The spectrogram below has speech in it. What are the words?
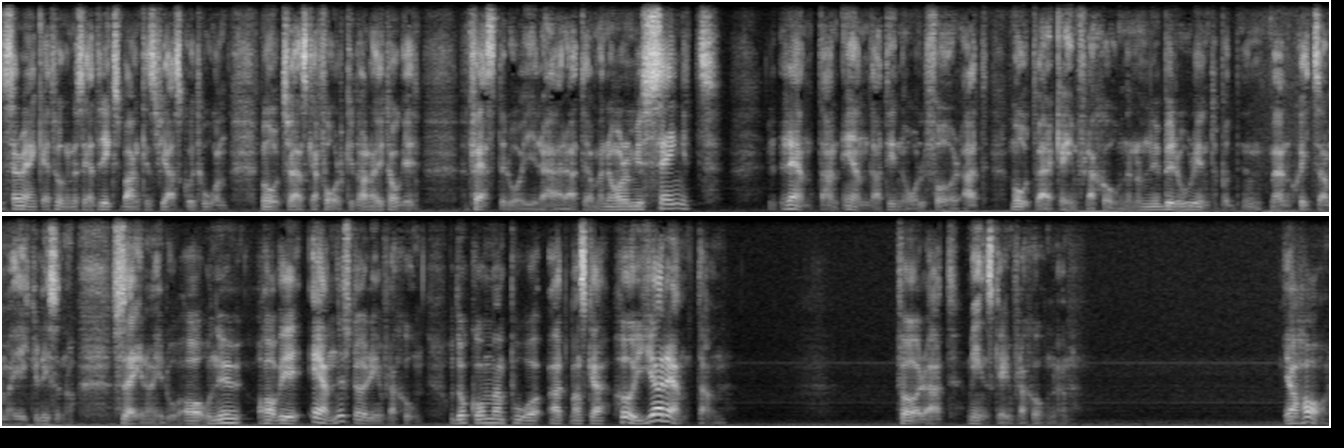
Cervenka är tvungen att säga att Riksbankens fiasko är ett hån mot svenska folket. Han har ju tagit fäste då i det här att ja, men nu har de ju sänkt räntan ända till noll för att motverka inflationen. Och nu beror det inte på, men skitsamma i kulissen då, så säger han ju då. Ja, och nu har vi ännu större inflation och då kommer man på att man ska höja räntan för att minska inflationen. Jaha,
